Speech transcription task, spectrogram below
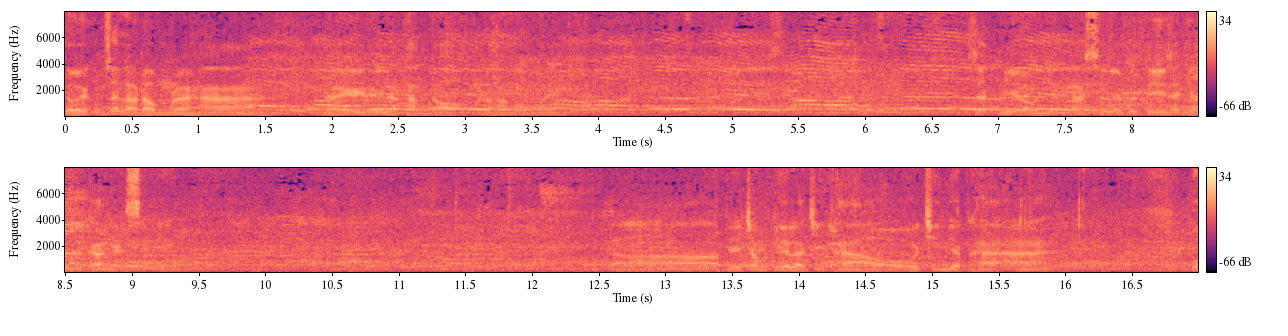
tới cũng rất là đông rồi ha. Đây, đây là thảm đỏ của Đó Hoa Mong Manh. Rất nhiều những celebrity, rất nhiều những ca nghệ sĩ. Đó, phía trong kia là chị Thảo, chị Nhật Hạ, cô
